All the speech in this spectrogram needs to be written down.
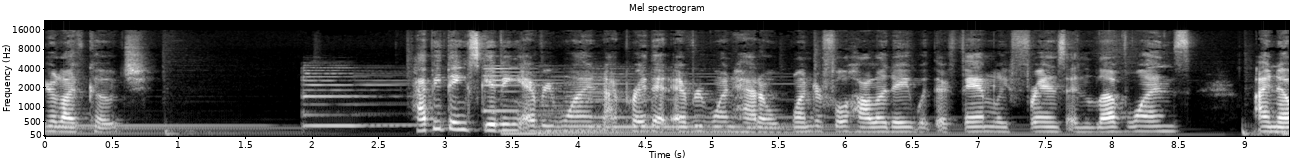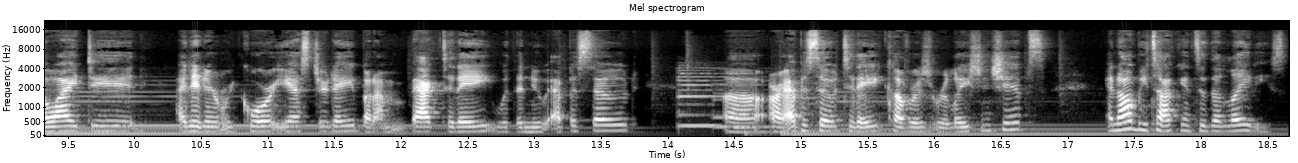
your life coach. Happy Thanksgiving, everyone. I pray that everyone had a wonderful holiday with their family, friends, and loved ones. I know I did. I didn't record yesterday, but I'm back today with a new episode. Uh, our episode today covers relationships, and I'll be talking to the ladies.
